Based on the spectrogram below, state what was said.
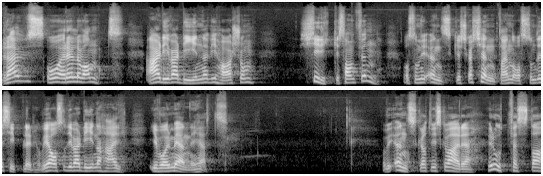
raus og relevant er de verdiene vi har som kirkesamfunn, og som vi ønsker skal kjennetegne oss som disipler. Og Vi har også de verdiene her i vår menighet. Og Vi ønsker at vi skal være rotfesta,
